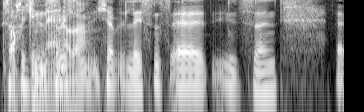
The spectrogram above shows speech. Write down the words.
Ist auch ich, gemein, ich, oder? Ich habe letztens äh, in so, ein, äh,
